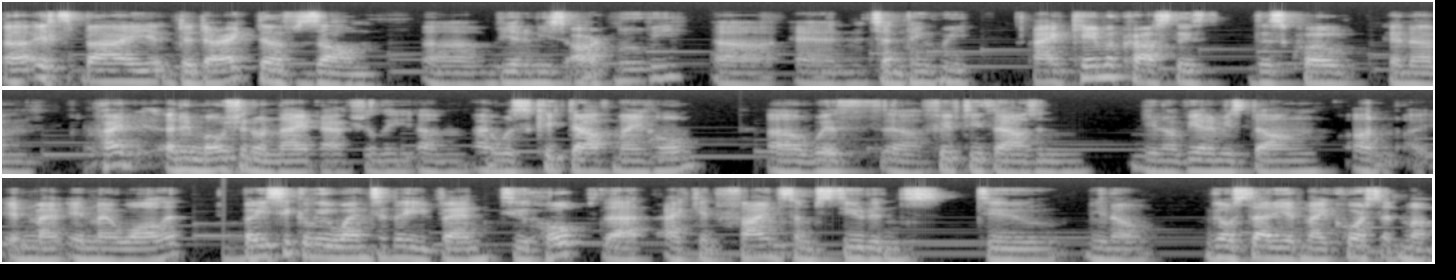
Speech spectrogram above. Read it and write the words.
Uh, it's by the director of Ròm, uh, Vietnamese art movie, uh, Trần Thanh Huy. I came across this this quote in um, quite an emotional night actually. Um, I was kicked out of my home uh, with uh, 50,000 you know Vietnamese dong on in my in my wallet. Basically went to the event to hope that I could find some students to you know go study at my course at Mo.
